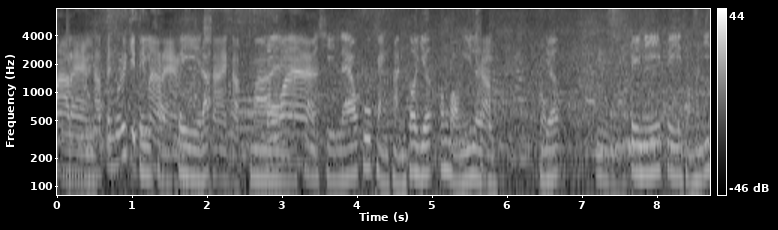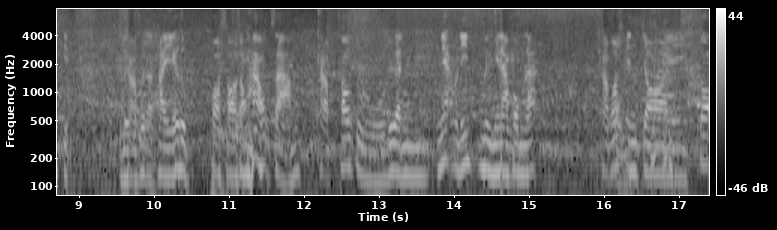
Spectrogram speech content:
มาแรงครับ เป็นธุรกิจที่มาแรงปีสองปีแล้วใช่ครับมาเพแรงราะว่า washing machine แล้วคู่แข่งขันก็เยอะต้องบอกงี้เลย ครับผมเยอะ อืม ปีนี้ปี 2020 หรือครับ ภาษาไทยก็คือพศ2563 ครับ เข้าสู่เดือนเนี้ยวันนี้ 1 มีนาคมแล้ว ครับผม Watch Enjoy ก็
